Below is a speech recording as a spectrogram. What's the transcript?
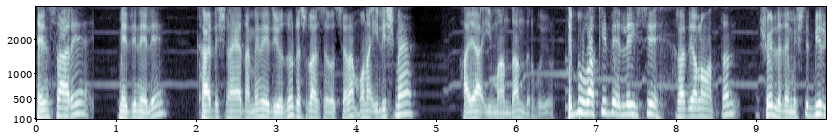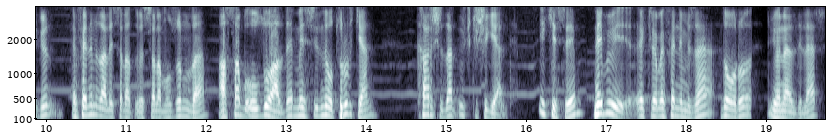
Ensari Medineli kardeşini hayadan men ediyordu. Resulullah aleyhissalatü vesselam ona ilişme haya imandandır buyurdu. Ebu Vakid Elleysi radıyallahu anh'tan şöyle demişti. Bir gün Efendimiz aleyhissalatü vesselam huzurunda ashab olduğu halde mescidinde otururken karşıdan üç kişi geldi. İkisi Nebi Ekrem Efendimiz'e doğru yöneldiler.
